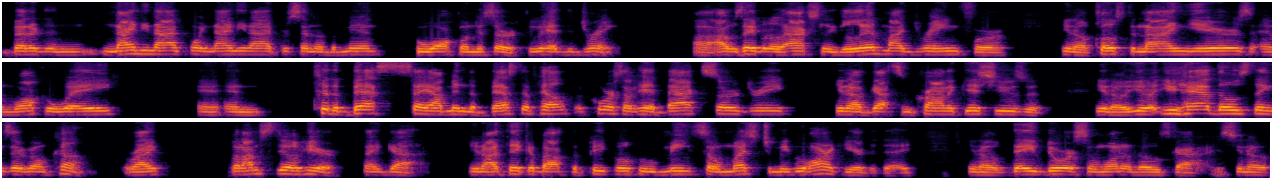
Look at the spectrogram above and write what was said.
better than 99.99% of the men who walk on this earth, who had the dream. Uh, I was able to actually live my dream for, you know, close to nine years and walk away and, and to the best, say I'm in the best of health. Of course, I've had back surgery. You know, I've got some chronic issues with, you know, you know, you have those things that are going to come, right? But I'm still here, thank God. You know, I think about the people who mean so much to me who aren't here today you know, Dave Duerson, one of those guys. You know,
